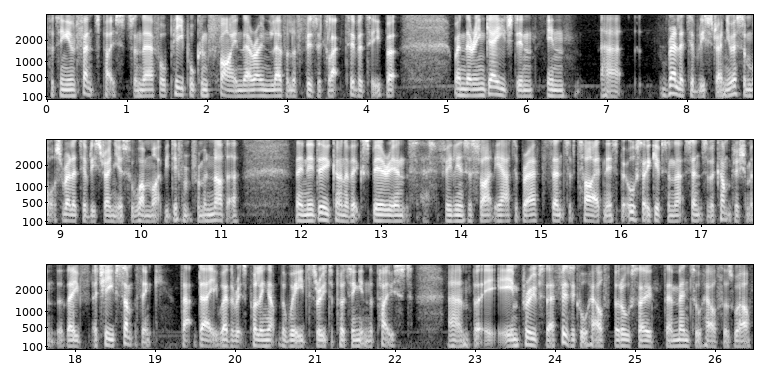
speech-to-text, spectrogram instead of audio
putting in fence posts, and therefore people can find their own level of physical activity. But when they're engaged in in uh, relatively strenuous, and what's relatively strenuous for one might be different from another. then they do kind of experience feelings of slightly out of breath, sense of tiredness, but also gives them that sense of accomplishment that they've achieved something that day, whether it's pulling up the weeds through to putting in the post. Um, but it improves their physical health, but also their mental health as well.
